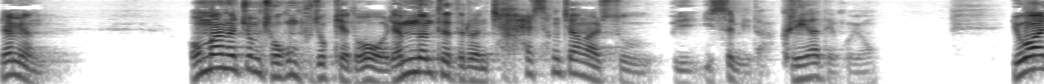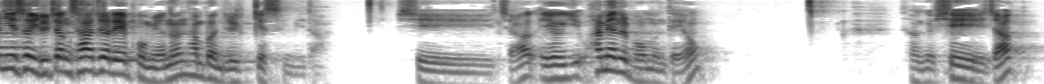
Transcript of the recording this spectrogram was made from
왜냐면 엄마는 좀 조금 부족해도 랩런트들은 잘 성장할 수 있습니다. 그래야 되고요. 요한이서 1장 4절에 보면은 한번 읽겠습니다. 시작. 여기 화면을 보면 돼요. 시작.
